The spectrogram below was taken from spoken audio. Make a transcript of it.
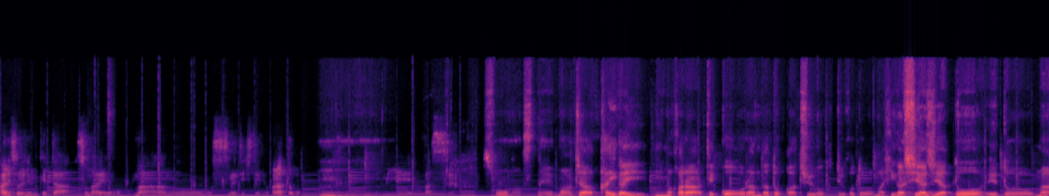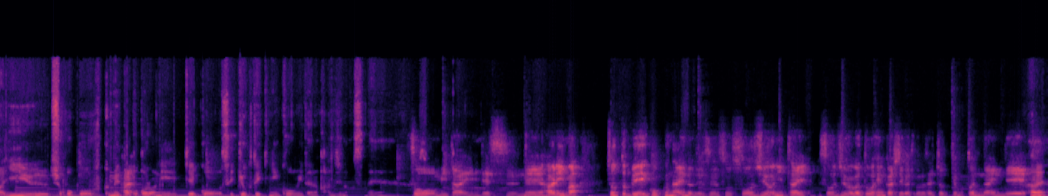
やはりそれに向けた備えを、まあ、あの進めてきているのかなとうん。見えます。そうなんですね。まあじゃあ海外今から結構オランダとか中国っていうことを、まあ、東アジアと,、えーとまあ、EU 諸国を含めたところに結構積極的に行こうみたいな感じなんですね。そうみたいですね。うんやはり、まあ、ちょっと米国内のですね、その総需要に対、総需要がどう変化していくかということはちょっと手元にないんで、はい。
